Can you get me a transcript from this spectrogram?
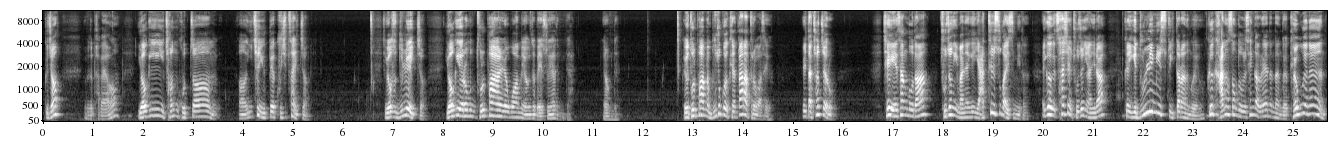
그죠? 여러분들 봐봐요. 여기 전 고점 어, 2694 있죠. 여기서 눌려 있죠. 여기 여러분 돌파하려고 하면 여기서 매수해야 됩니다. 여러분들. 여기 돌파하면 무조건 그냥 따라 들어가세요. 일단 첫째로. 제 예상보다 조정이 만약에 얕을 수가 있습니다. 이거 사실 조정이 아니라 그냥 이게 눌림일 수도 있다라는 거예요. 그 가능성도 우리 생각을 해야 된다는 거예요. 결국에는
